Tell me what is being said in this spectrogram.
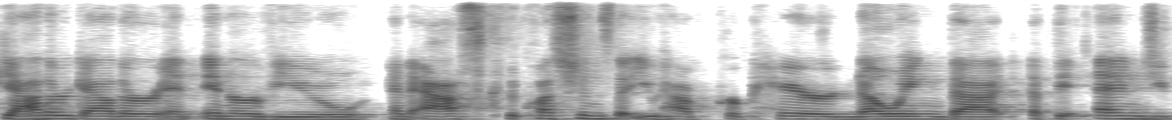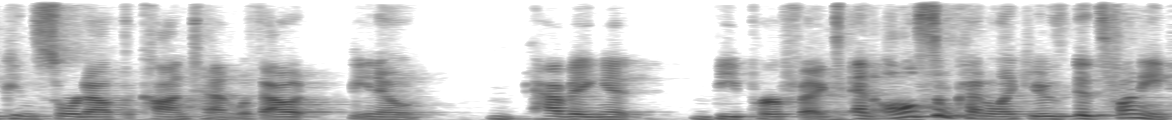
gather, gather, and interview and ask the questions that you have prepared, knowing that at the end you can sort out the content without, you know, having it be perfect. And also, kind of like you, it's funny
